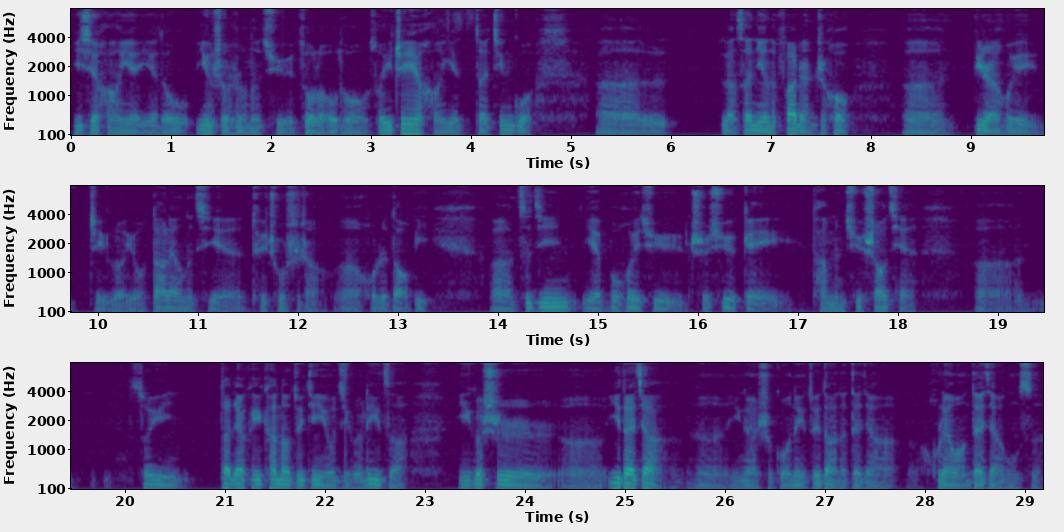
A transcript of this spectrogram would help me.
一些行业也都硬生生的去做了 O2O，所以这些行业在经过呃两三年的发展之后，呃，必然会这个有大量的企业退出市场，呃，或者倒闭，呃，资金也不会去持续给他们去烧钱，呃。所以大家可以看到，最近有几个例子啊，一个是呃易代驾，嗯，应该是国内最大的代驾互联网代驾公司，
